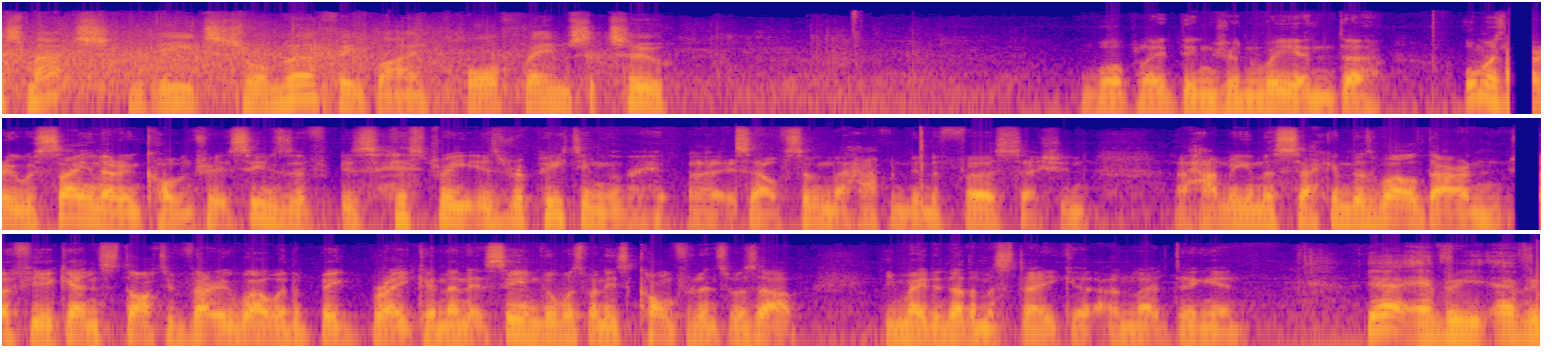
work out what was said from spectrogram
this match. He leads Shaun Murphy by four frames to two. Well played, Ding Junhui. And uh, almost Harry was saying there in commentary, it seems as if his history is repeating uh, itself. Something that happened in the first session, uh, happening in the second as well, Darren. Murphy again started very well with a big break, and then it seemed almost when his confidence was up, he made another mistake uh, and let Ding in. Yeah, every every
